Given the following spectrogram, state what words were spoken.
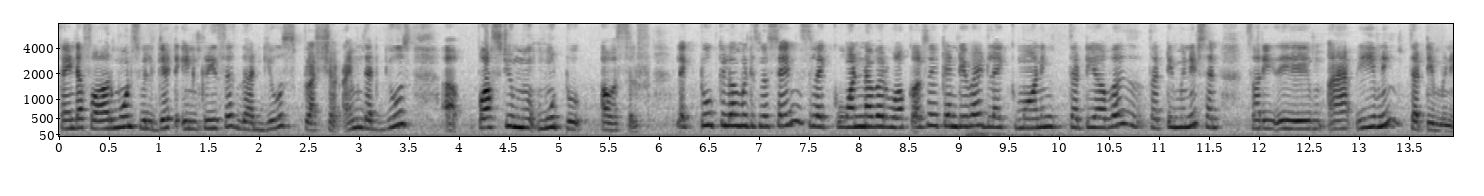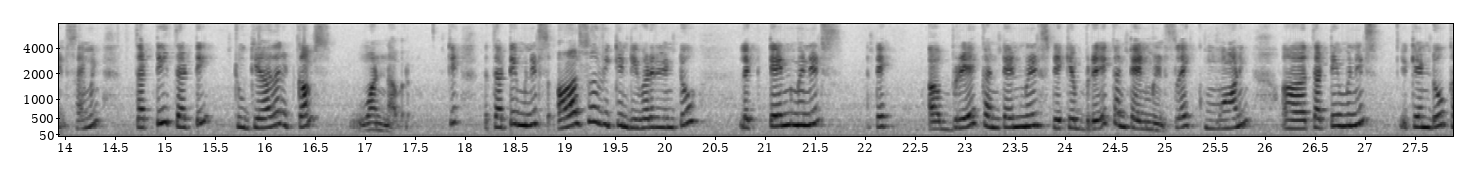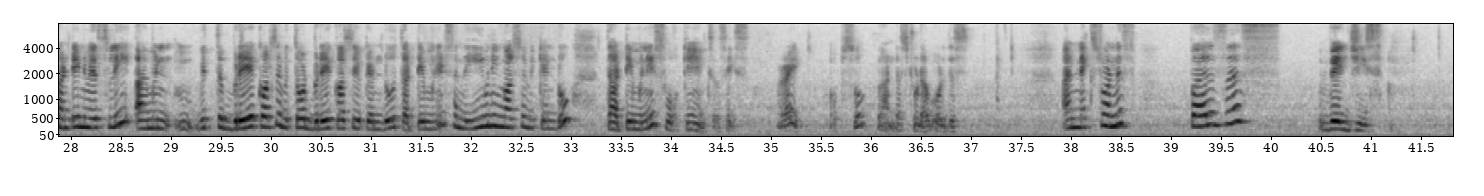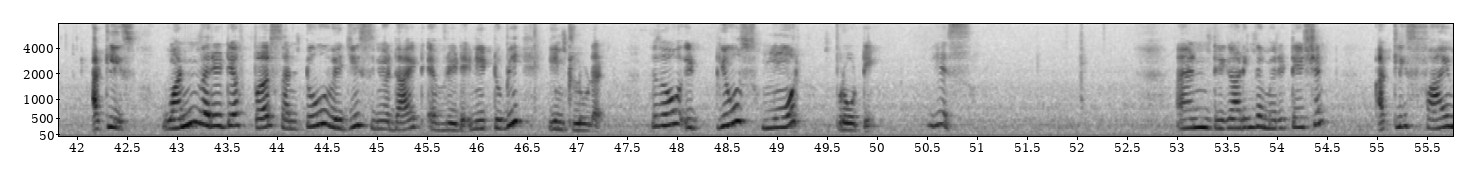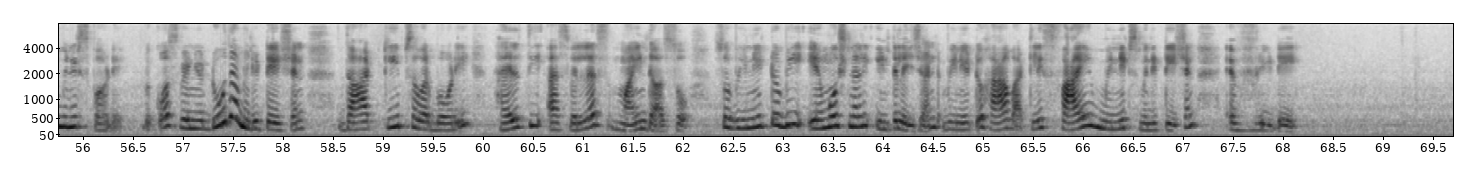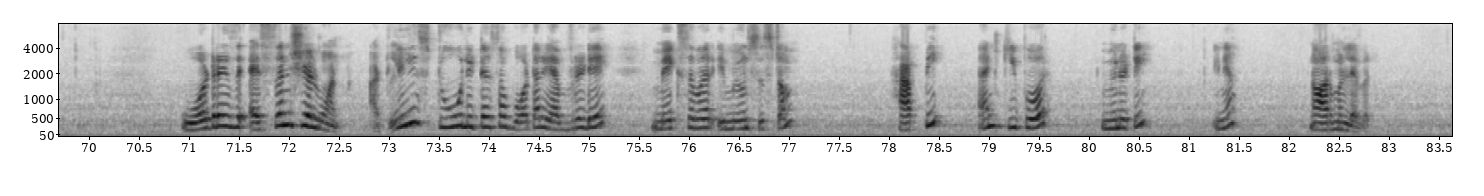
kind of hormones will get increases that gives pleasure. I mean that gives uh, positive mood to ourselves like 2 kilometers in the sense like 1 hour walk also you can divide like morning 30 hours 30 minutes and sorry uh, evening 30 minutes. I mean 30 30 together it comes 1 hour. Okay? The 30 minutes also we can divide it into like 10 minutes take a break and 10 minutes take a break and 10 minutes. Like morning uh, 30 minutes you can do continuously i mean with the break also without break also you can do 30 minutes and the evening also we can do 30 minutes walking exercise. Right? Hope so you understood about this. And next one is pulses veggies. At least one variety of pulse and two veggies in your diet every day need to be included. So it gives more protein. Yes. And regarding the meditation at least 5 minutes per day. Because when you do the meditation that keeps our body healthy as well as mind also. So we need to be emotionally intelligent. We need to have at least 5 minutes meditation every day. Water is the essential one. At least 2 liters of water every day makes our immune system happy and keep our immunity in a normal level.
